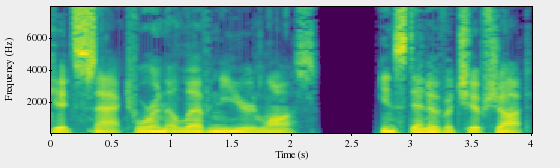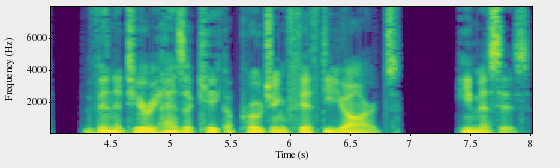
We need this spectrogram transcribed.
gets sacked for an 11-year loss. Instead of a chip shot, Vinatieri has a kick approaching 50 yards. He misses.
